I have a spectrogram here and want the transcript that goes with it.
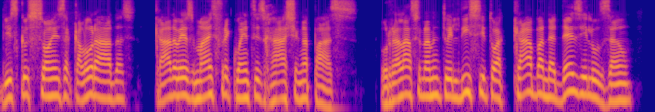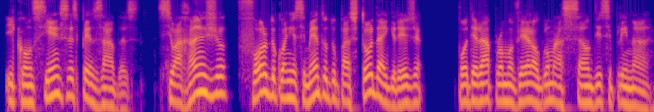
discussões acaloradas, cada vez mais frequentes racham a paz. O relacionamento ilícito acaba na desilusão e consciências pesadas. Se o arranjo for do conhecimento do pastor da igreja, poderá promover alguma ação disciplinar.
